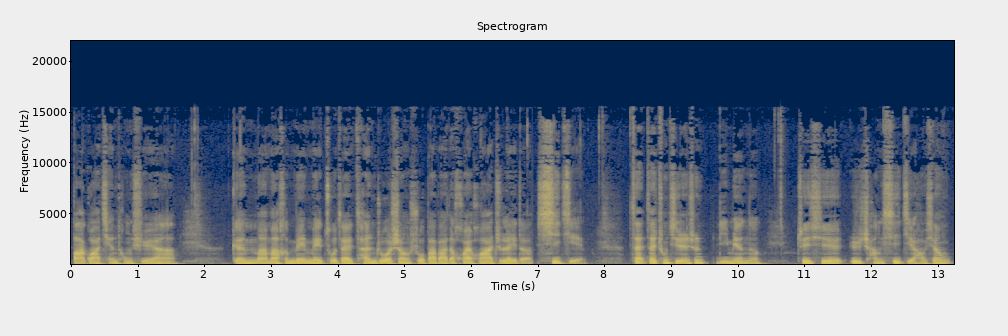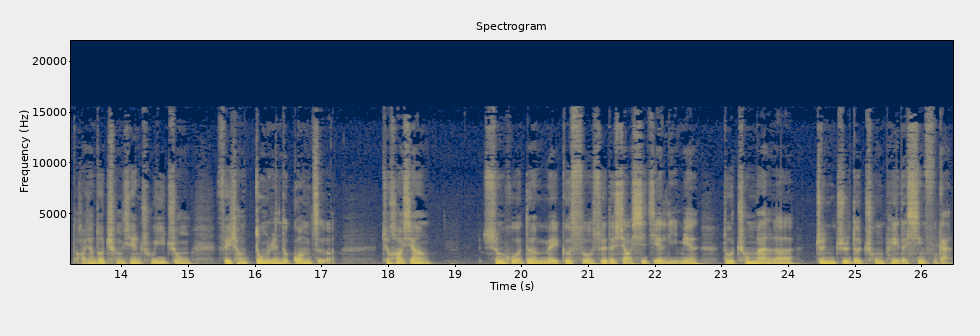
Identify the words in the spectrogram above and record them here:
八卦前同学啊，跟妈妈和妹妹坐在餐桌上说爸爸的坏话之类的细节，在在重启人生里面呢，这些日常细节好像好像都呈现出一种非常动人的光泽。就好像生活的每个琐碎的小细节里面，都充满了真挚的、充沛的幸福感。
